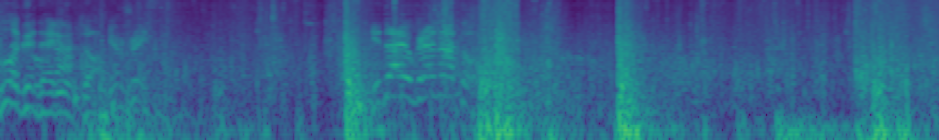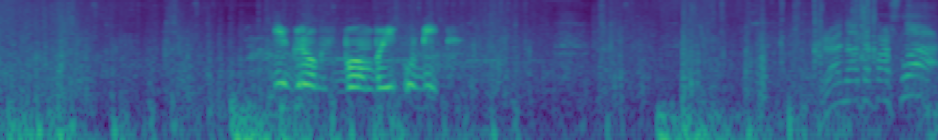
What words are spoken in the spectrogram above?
Благодарю, док. Игрок с бомбой убит. Граната пошла.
